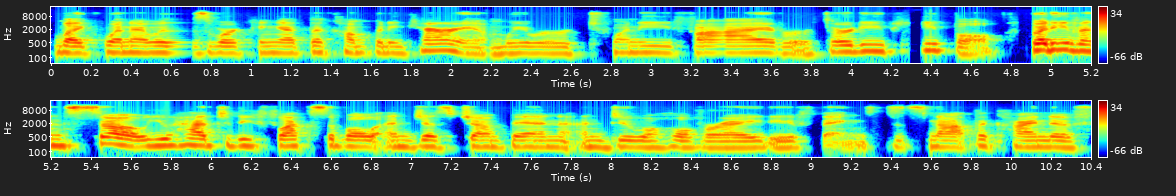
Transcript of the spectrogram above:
Like when I was working at the company Carium, we were 25 or 30 people. But even so, you had to be flexible and just jump in and do a whole variety of things. It's not the kind of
